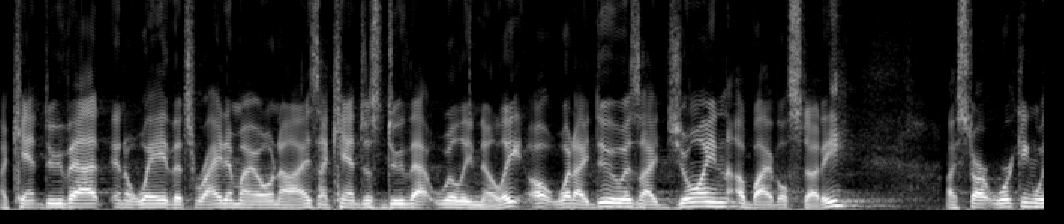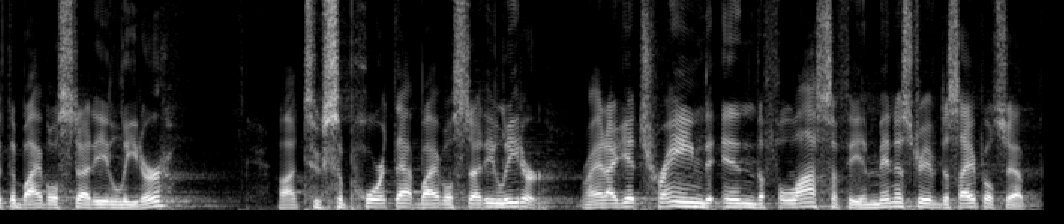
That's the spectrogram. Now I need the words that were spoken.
I can't do that in a way that's right in my own eyes. I can't just do that willy nilly. Oh, what I do is I join a Bible study. I start working with the Bible study leader uh, to support that Bible study leader. Right? I get trained in the philosophy and ministry of discipleship,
